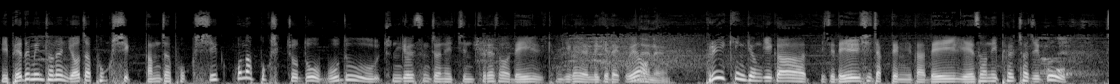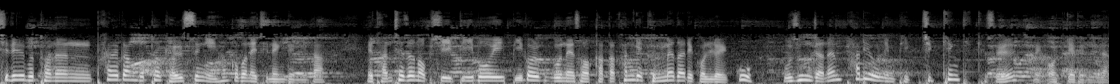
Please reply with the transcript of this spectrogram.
이 배드민턴은 여자 복식, 남자 복식, 혼합 복식조도 모두 준결승전에 진출해서 내일 경기가 열리게 되고요. 네네. breaking 경기가 이제 내일 시작됩니다. 내일 예선이 펼쳐지고 7일부터는 8강부터 결승이 한꺼번에 진행됩니다. 예, 단체전 없이 B-boy, B-girl 부분에서 각각 한 개 금메달이 걸려 있고 우승자는 파리 올림픽 직행 티켓을 네, 얻게 됩니다.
